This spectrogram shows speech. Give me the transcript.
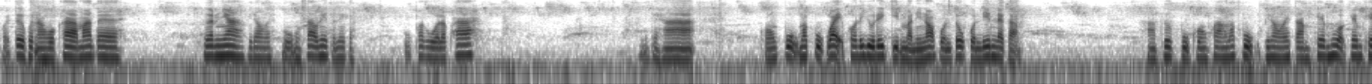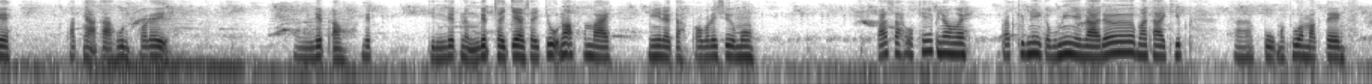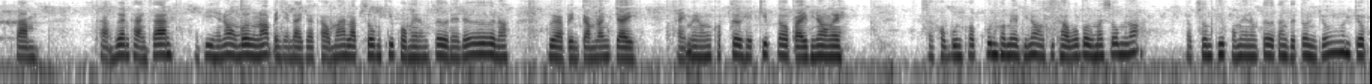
พอยเตอร์เพิ่นเอาหัวข่ามาแต่เพื่อนหญ้าพี่น้องเลยปลูกมือเศร้านี่ตัวนี้กะปลูกผักหัวละผ้ามันจะหาของปลูกมาปลูกไว้พอได้อยู่ได้กินบัดนี้เนาะฝนตกฝนดินแล้วกะ หาเครื่องปลูกของฟางมาปลูกพี่น้องเลยตามแคมหัวแคมแค่ผักหญ้าขาหุ่นพอได้อันเล็ดเอาเล็ดกินเล็ดหนึ่งเล็ดใช้แก้วใช้จุเนาะสำบายมีเลยกะพอมาได้ชื่อโมงป้าซะโอเคพี่น้องเลยรับคลิปนี้กับบุมี่ย่างไรเด้อมาถ่ายคลิปปลูกหมักทั่วหมักแตงตามขางเพื่อนขางซ่าน ให้พี่ให้น้องเบิ้งเนาะเป็นอย่างไรก็เข้ามารับชมคลิปของแม่น้องเตอร์ในเด้อเนาะเพื่อเป็นกำลังใจให้แม่น้องคอปเตอร์เฮ็ดคลิปต่อไปพี่น้องเลยขอบคุญขอบคุณพ่อแม่พี่น้องที่เข้ามาเบิ่งมาชมเนาะรับชมคลิปของแม่น้องเตอร์ตั้งแต่ต้นจนจบ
